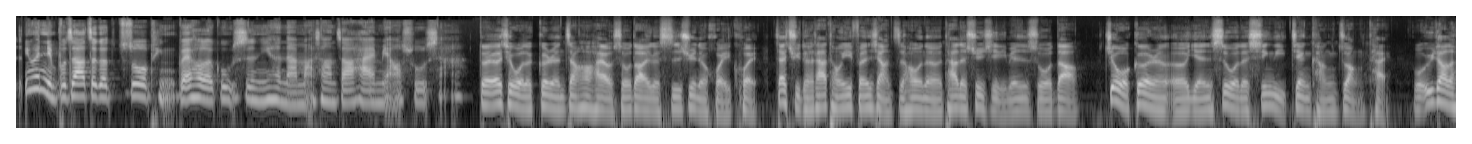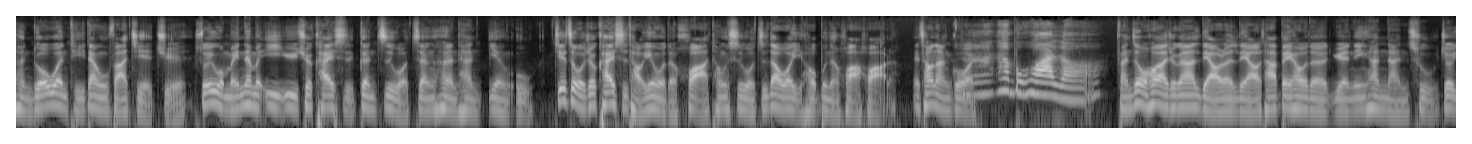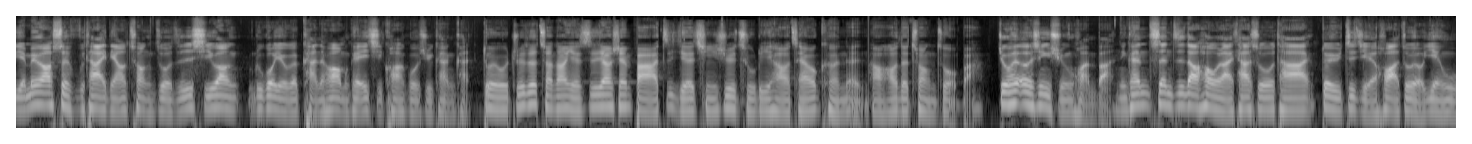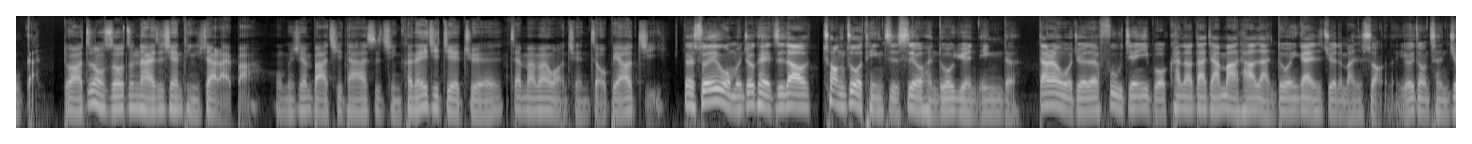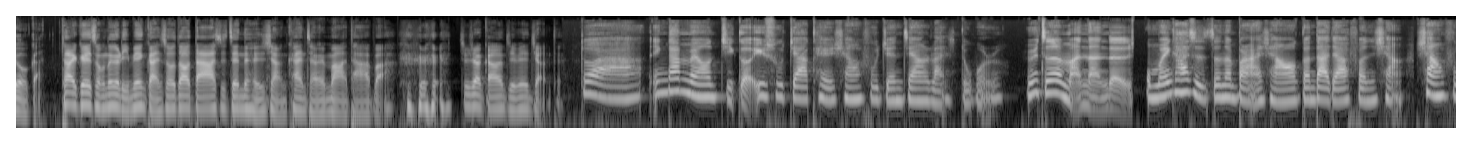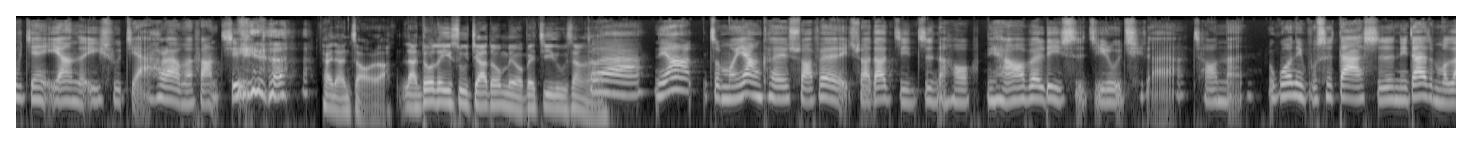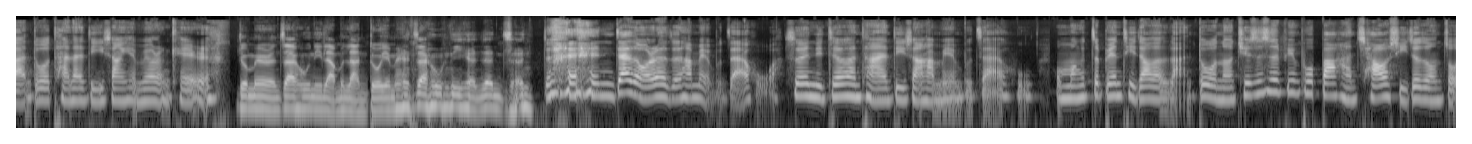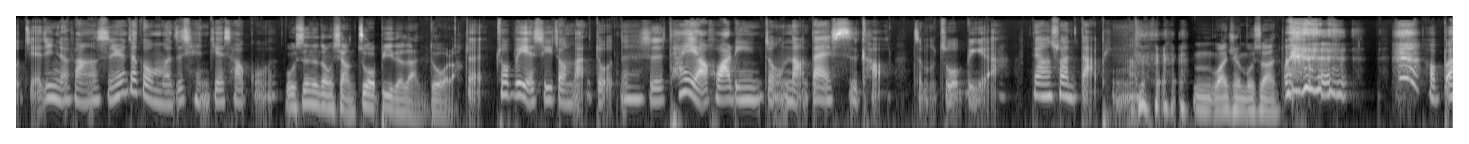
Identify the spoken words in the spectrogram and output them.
因为你不知道这个作品背后的故事，你很难马上知道他在描述啥。对，而且我的个人账号还有收到一个私讯的回馈，在取得他同意分享之后呢，他的讯息里面是说到，就我个人而言，是我的心理健康状态。我遇到了很多问题，但无法解决，所以我没那么抑郁，却开始更自我憎恨和厌恶。接着我就开始讨厌我的画，同时我知道我以后不能画画了，哎、欸，超难过哎、啊。他不画了。反正我后来就跟他聊了聊他背后的原因和难处，就也没有要说服他一定要创作，只是希望如果有个坎的话，我们可以一起跨过去看看。对，我觉得常常也是要先把自己的情绪处理好，才有可能好好的创作吧，就会恶性循环吧。你看，甚至到后来，他说他对于自己的画作有厌恶感。对啊，这种时候真的还是先停下来吧。我们先把其他的事情可能一起解决，再慢慢往前走，不要急。对，所以我们就可以知道创作停止是有很多原因的。当然，我觉得富坚义博看到大家骂他懒惰，应该也是觉得蛮爽的，有一种成就感。他也可以从那个里面感受到大家是真的很想看才会骂他吧。就像刚刚前面讲的。对啊，应该没有几个艺术家可以像富坚这样懒惰了。因为真的蛮难的。我们一开始真的本来想要跟大家分享像富坚一样的艺术家，后来我们放弃了，太难找了。懒惰的艺术家都没有被记录上来。对啊，你要怎么样可以耍废耍到极致，然后你还要被历史记录起来啊？超难。如果你不是大师，你再怎么懒惰，瘫在地上也没有人 care，就没有人在乎你懒不懒惰，也没人在乎你很认真。对，你再怎么认真，他们也不在乎啊。所以你就算躺在地上，他们也不在乎。我们这边提。提到的懒惰呢，其实是并不包含抄袭这种走捷径的方式，因为这个我们之前介绍过，不是那种想作弊的懒惰啦。对，作弊也是一种懒惰，但是他也要花另一种脑袋思考怎么作弊啦。这样算打平吗？嗯，完全不算。好吧，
